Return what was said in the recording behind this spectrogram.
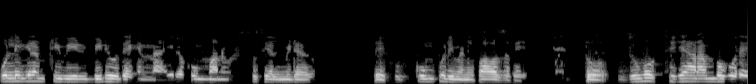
পল্লিগ্রাম টিভির ভিডিও দেখেন না, এরকম মানুষ সোশ্যাল মিডিয়াতে খুব কম পরিমাণে পাওয়া যাবে। তো যুবক থেকে আরম্ভ করে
